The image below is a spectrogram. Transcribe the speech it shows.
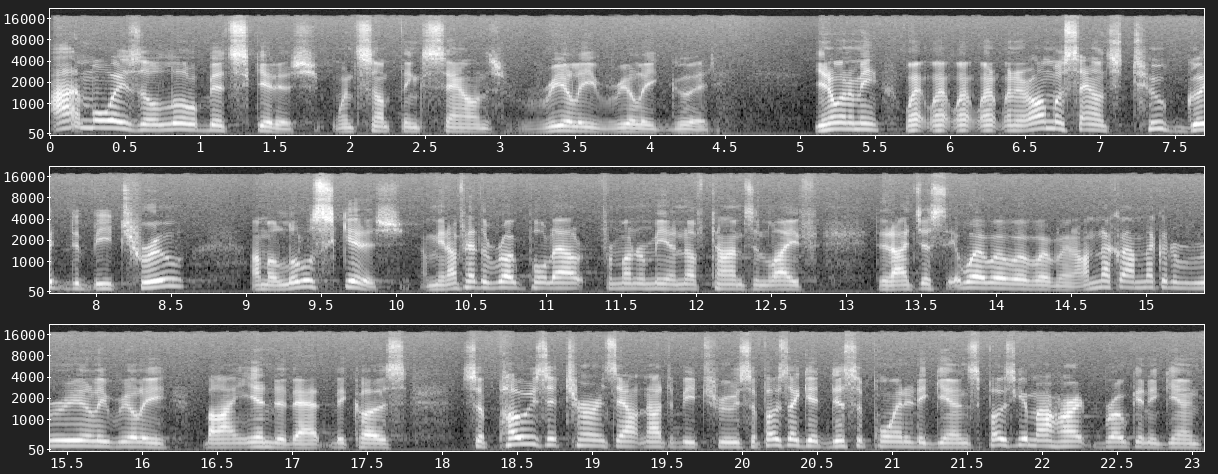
I'm always a little bit skittish when something sounds really, really good. You know what I mean? When, when, when, when it almost sounds too good to be true, I'm a little skittish. I mean, I've had the rug pulled out from under me enough times in life that I just, wait, wait, wait, wait, wait. I'm not, I'm not going to really, really buy into that because suppose it turns out not to be true. Suppose I get disappointed again. Suppose I get my heart broken again.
